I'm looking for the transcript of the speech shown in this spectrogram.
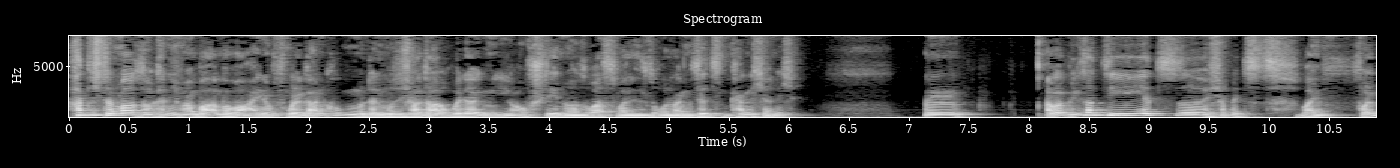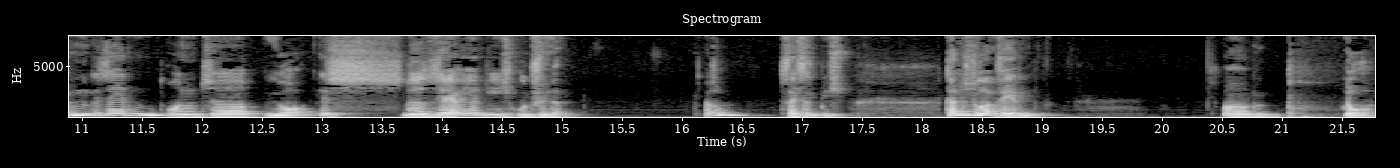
hatte ich dann mal so, kann ich mir mal einfach mal eine Folge angucken und dann muss ich halt da auch wieder irgendwie aufstehen oder sowas, weil so lange sitzen kann ich ja nicht. Mhm. Aber wie gesagt, die jetzt, äh, ich habe jetzt zwei Folgen gesehen und äh, ja, ist eine Serie, die ich gut finde. Also, fesselt mich. Kann ich nur empfehlen. Ähm, ja,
